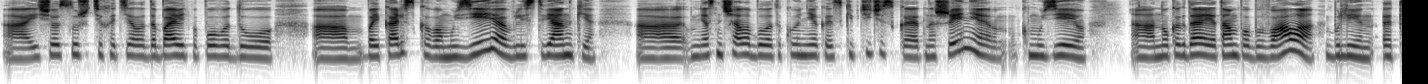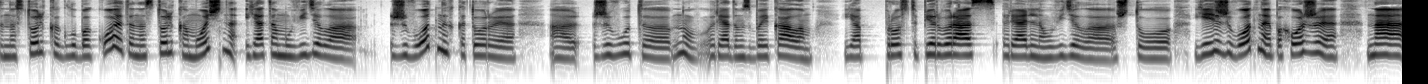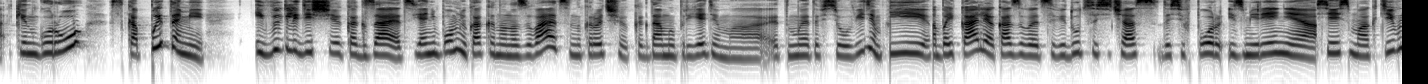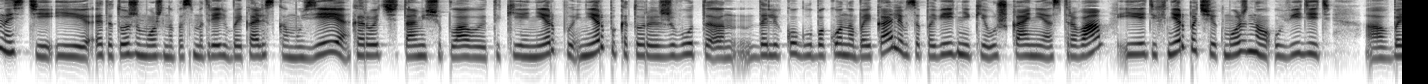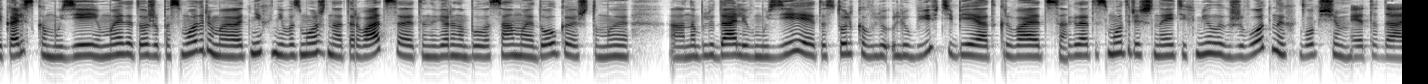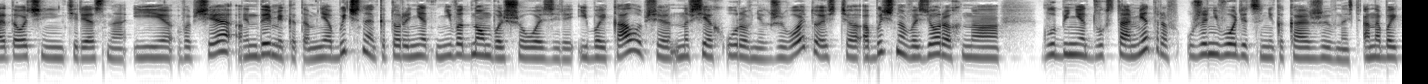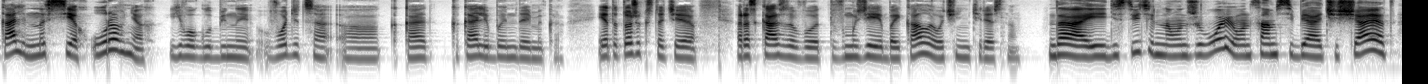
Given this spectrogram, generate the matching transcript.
А, Еще, слушайте, хотела добавить по поводу а, Байкальского музея в Листвянке. А, у меня сначала было такое некое скептическое отношение к музею, но когда я там побывала, блин, это настолько глубоко, это настолько мощно. Я там увидела животных, которые а, живут а, ну, рядом с Байкалом. Я просто первый раз реально увидела, что есть животное, похожее на кенгуру с копытами и выглядящее как заяц. Я не помню, как оно называется, но, короче, когда мы приедем, а, это, мы это все увидим. И на Байкале, оказывается, ведутся сейчас до сих пор измерения сейсмоактивности, и это тоже можно посмотреть в Байкальском музее. Короче, там еще плавают такие нерпы, нерпы, которые живут а, далеко глубоко на Байкале, в заповеднике Ушкани острова. И этих нерпочек можно увидеть в Байкальском музее. Мы это тоже посмотрим, и от них невозможно оторваться. Это, наверное, было самое долгое, что мы а, наблюдали в музее, это столько любви в тебе открывается, когда ты смотришь на этих милых животных. В общем... Это да, это очень интересно. И вообще эндемика там необычная, которой нет ни в одном больше озере. И Байкал вообще на всех уровнях живой, то есть а, обычно в озерах на глубине 200 метров уже не водится никакая живность, а на Байкале на всех уровнях его глубины вводится э, какая, какая-либо эндемика. И это тоже, кстати, рассказывают в музее Байкала, очень интересно. Да, и действительно он живой, он сам себя очищает,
